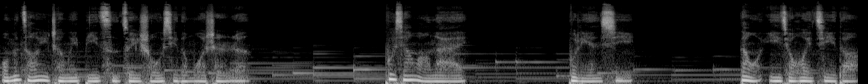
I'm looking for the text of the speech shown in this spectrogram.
我们早已成为彼此最熟悉的陌生人，不相往来，不联系。但我依旧会记得，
